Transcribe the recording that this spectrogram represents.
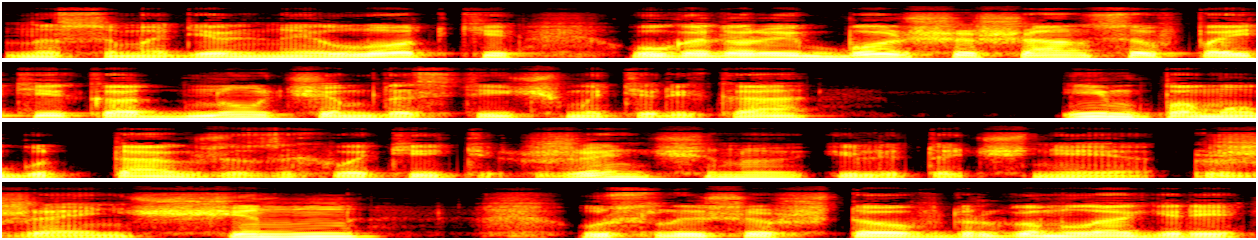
на самодельной лодке, у которой больше шансов пойти ко дну, чем достичь материка — им помогут также захватить женщину, или точнее женщин. Услышав, что в другом лагере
